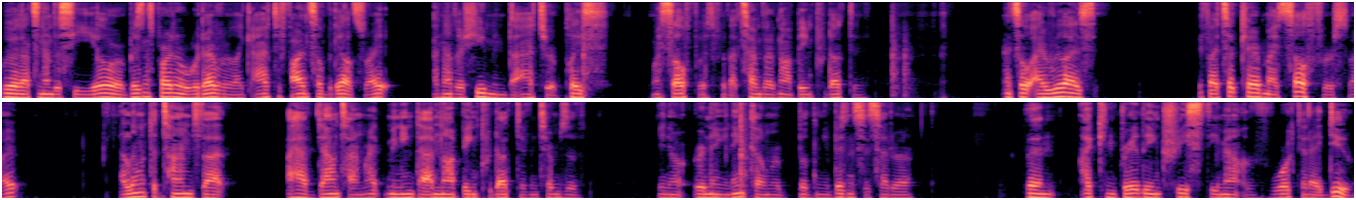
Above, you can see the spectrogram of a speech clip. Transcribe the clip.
Whether that's another CEO or a business partner or whatever, like I have to find somebody else, right? Another human that I have to replace myself with for that time that I'm not being productive. And so I realized if I took care of myself first, right? I limit the times that I have downtime, right? Meaning that I'm not being productive in terms of, you know, earning an income or building a business, etc. Then I can greatly increase the amount of work that I do.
